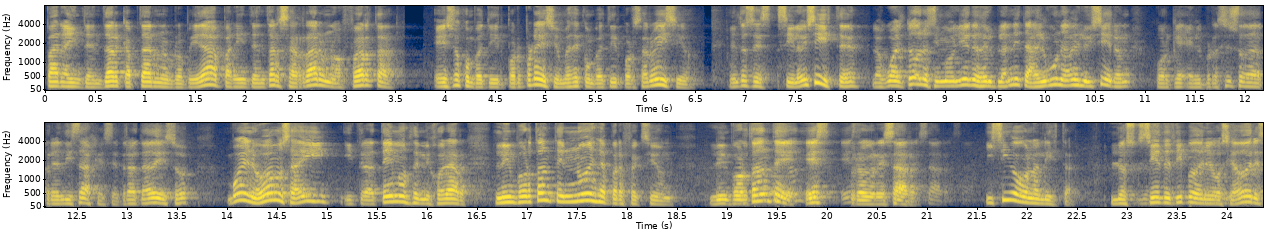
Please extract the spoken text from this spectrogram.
para intentar captar una propiedad, para intentar cerrar una oferta, eso es competir por precio en vez de competir por servicio. Entonces, si lo hiciste, lo cual todos los inmobiliarios del planeta alguna vez lo hicieron, porque el proceso de aprendizaje se trata de eso, bueno, vamos ahí y tratemos de mejorar. Lo importante no es la perfección, lo importante es progresar. Y sigo con la lista. Los siete tipos de negociadores,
